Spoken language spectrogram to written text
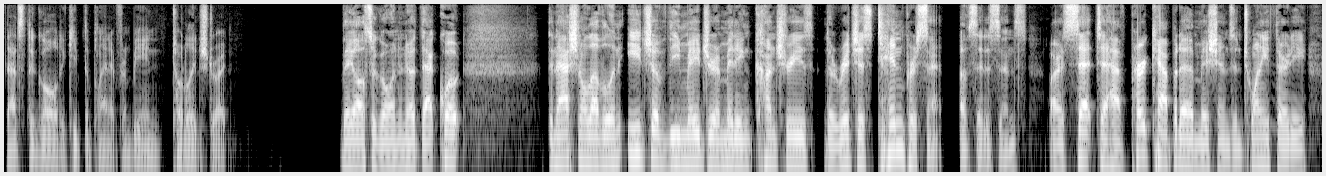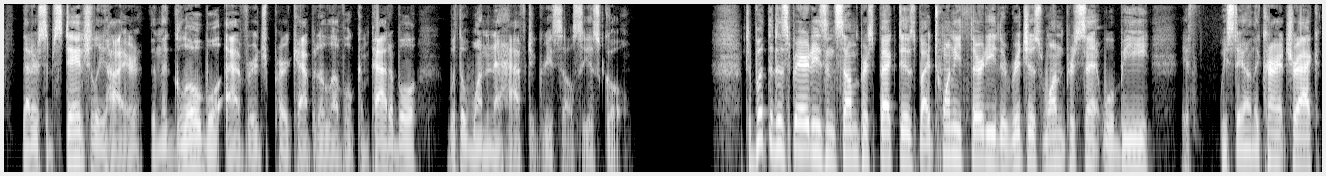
That's the goal to keep the planet from being totally destroyed. They also go on to note that, quote, the national level in each of the major emitting countries, the richest 10% of citizens are set to have per capita emissions in 2030 that are substantially higher than the global average per capita level compatible with a 1.5 degree Celsius goal. To put the disparities in some perspectives, by 2030, the richest 1% will be, if we stay on the current track,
